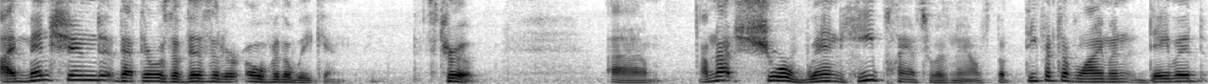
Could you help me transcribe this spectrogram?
I mentioned that there was a visitor over the weekend. It's true. Um, I'm not sure when he plans to announce, but defensive lineman David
